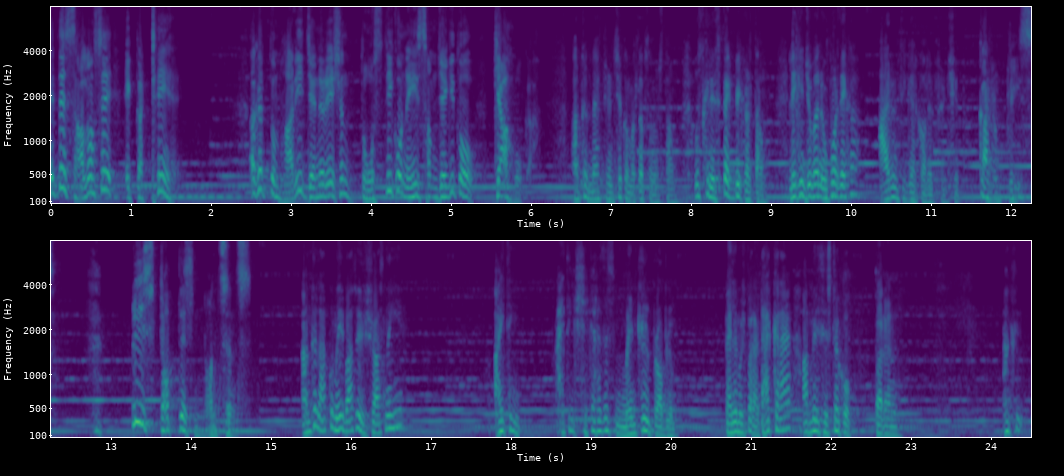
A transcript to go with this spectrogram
इतने सालों से इकट्ठे हैं। अगर तुम्हारी जनरेशन दोस्ती को नहीं समझेगी तो क्या होगा? अंकल मैं फ्रेंडशिप का मतलब समझता हूँ। उसकी रिस्पेक्ट भी करता हूँ। लेकिन जो मैंने ऊपर देखा I don't think I call it friendship Karan please please stop this nonsense uncle आपको मेरी बात पे विश्वास नहीं है? I think I think Shekhar has this mental problem पहले मुझ पर अटैक कराया अब मेरी सिस्टर को। करण अंकल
